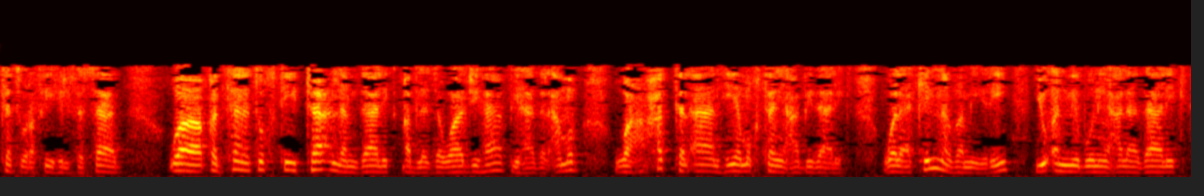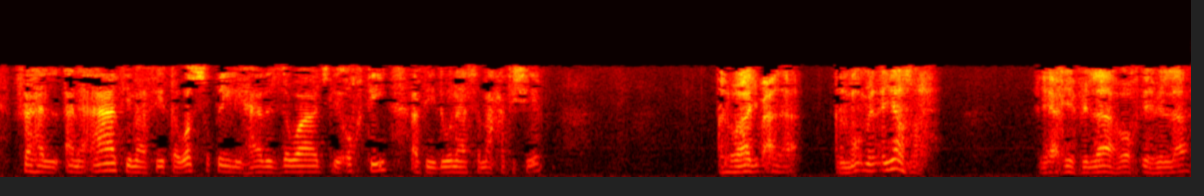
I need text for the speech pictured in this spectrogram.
كثر فيه الفساد وقد كانت أختي تعلم ذلك قبل زواجها بهذا الأمر وحتى الآن هي مقتنعة بذلك ولكن ضميري يؤنبني على ذلك فهل أنا آثمة في توسطي لهذا الزواج لأختي؟ أفيدونا سماحة الشيخ. الواجب على المؤمن أن ينصح لأخيه في الله وأخته في الله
